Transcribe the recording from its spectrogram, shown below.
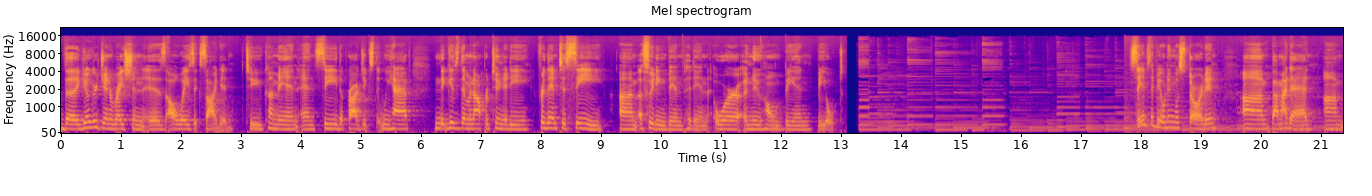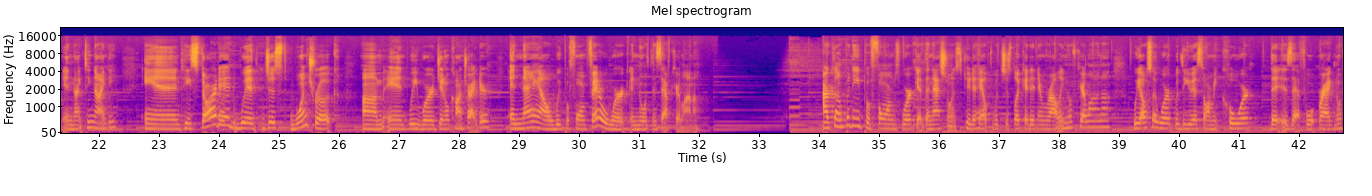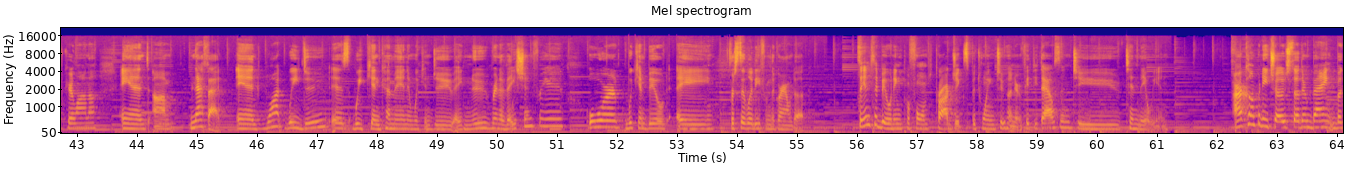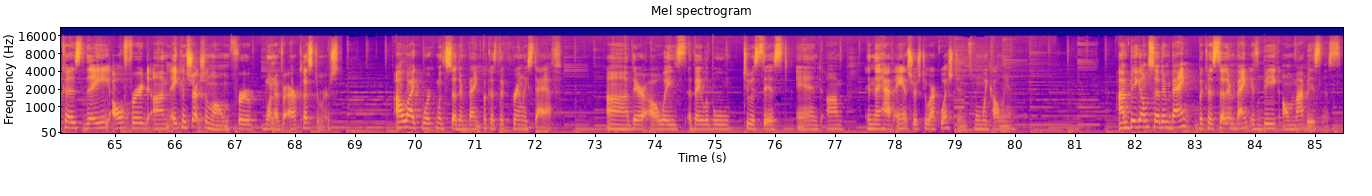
The younger generation is always excited to come in and see the projects that we have. And it gives them an opportunity for them to see um, a footing being put in or a new home being built. CMC Building was started um, by my dad um, in 1990, and he started with just one truck, um, and we were a general contractor, and now we perform federal work in North and South Carolina. Our company performs work at the National Institute of Health, which is located in Raleigh, North Carolina. We also work with the U.S. Army Corps that is at Fort Bragg, North Carolina, and um, NAVFAC. And what we do is we can come in and we can do a new renovation for you, or we can build a facility from the ground up. CMC Building performs projects between 250,000 to 10 million. Our company chose Southern Bank because they offered um, a construction loan for one of our customers. I like working with Southern Bank because they're friendly staff. Uh, they're always available to assist and, um, and they have answers to our questions when we call in. I'm big on Southern Bank because Southern Bank is big on my business.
